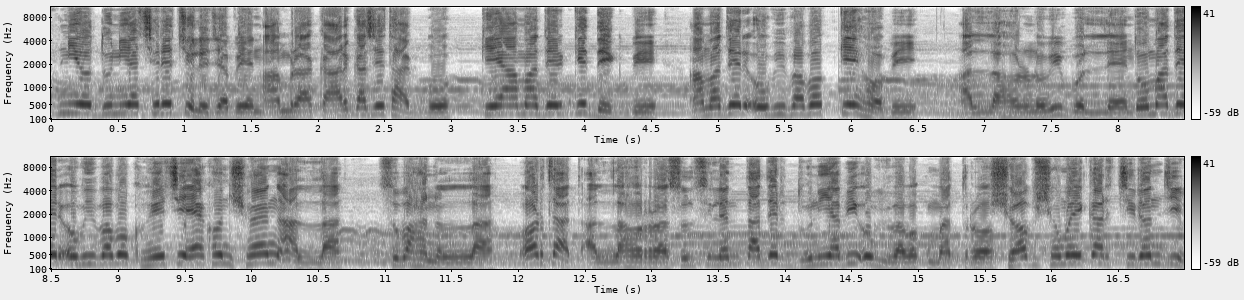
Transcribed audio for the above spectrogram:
আপনিও দুনিয়া ছেড়ে চলে যাবেন। আমরা কার কাছে থাকব? কে আমাদেরকে দেখবে? আমাদের অভিভাবক কে হবে? আল্লাহর নবী বললেন, তোমাদের অভিভাবক হয়েছে এখন স্বয়ং আল্লাহ। সুবাহানাল্লাহ। অর্থাৎ আল্লাহর রাসূল ছিলেন তাদের দুনিয়াবি অভিভাবক মাত্র। সব সময়কার চিরঞ্জীব,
